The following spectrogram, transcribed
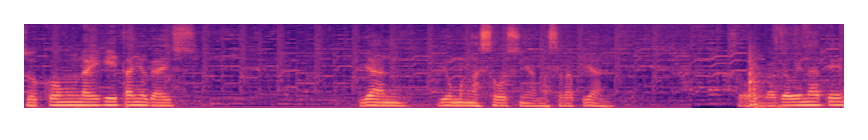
So kung nakikita nyo guys, yan yung mga sauce niya, masarap yan. So gagawin natin,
